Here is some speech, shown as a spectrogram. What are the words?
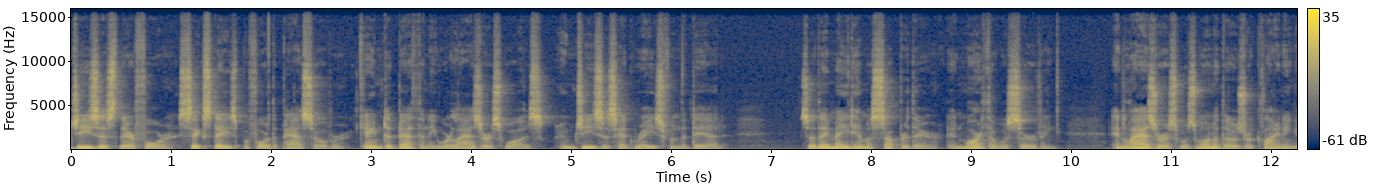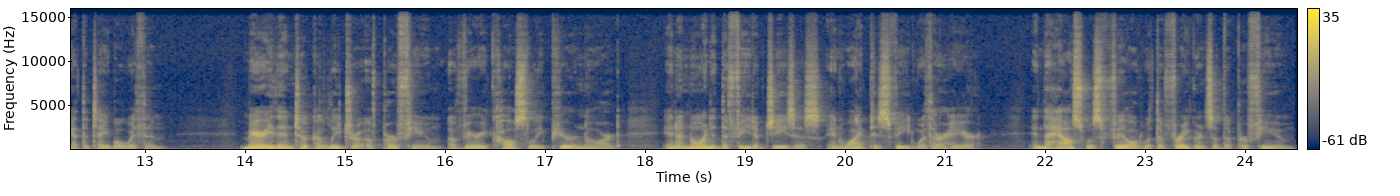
Jesus, therefore, six days before the Passover, came to Bethany where Lazarus was, whom Jesus had raised from the dead. So they made him a supper there, and Martha was serving, and Lazarus was one of those reclining at the table with him. Mary then took a litra of perfume, of very costly pure nard, and anointed the feet of Jesus, and wiped his feet with her hair. And the house was filled with the fragrance of the perfume.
